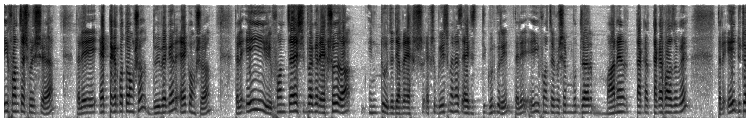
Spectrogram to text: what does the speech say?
এই পঞ্চাশ পয়সা তাহলে এই এক টাকার কত অংশ? দুই ভাগের এক অংশ। তাহলে এই পঞ্চাশ ভাগের একশো ইন্টু যদি আমরা একশো একশো বিশ মাইনাস এক্স গুণ করি, তাহলে এই পঞ্চাশ পয়সার মুদ্রার মানের টাকা টাকা পাওয়া যাবে। তাহলে এই দুটো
